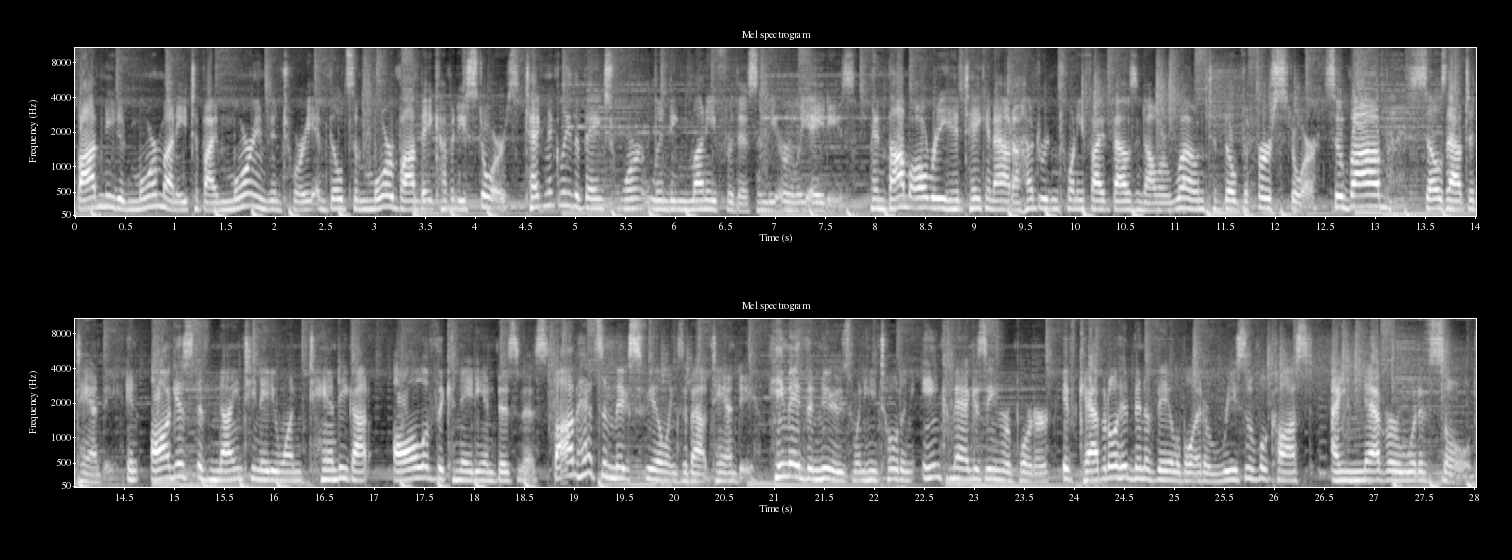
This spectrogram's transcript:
Bob needed more money to buy more inventory and build some more Bombay Company stores. Technically, the banks weren't lending money for this in the early 80s, and Bob already had taken out a $125,000 loan to build the first store. So Bob sells out to Tandy. In August of 1981, Tandy got all of the Canadian business. Bob had some mixed feelings about Tandy. He made the news when he told an Inc. magazine reporter if capital had been available at a reasonable cost, I never would have sold.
